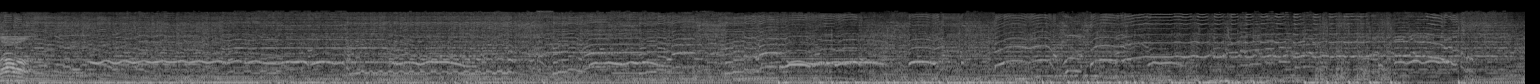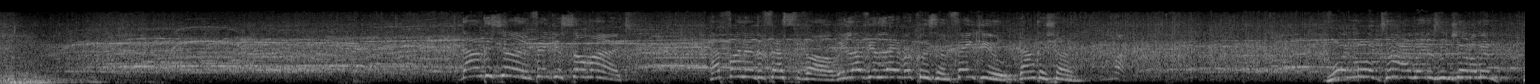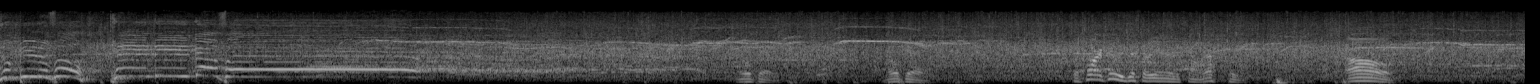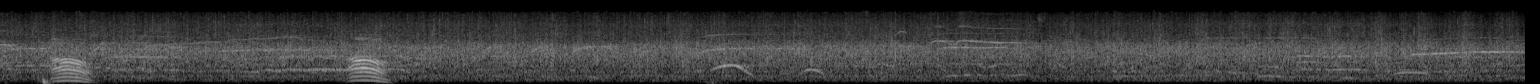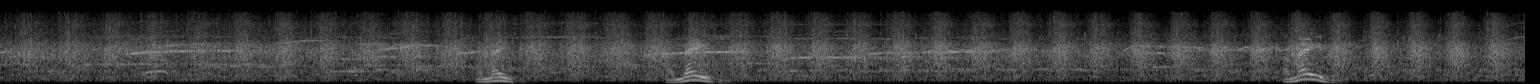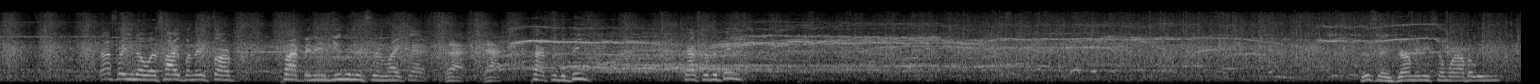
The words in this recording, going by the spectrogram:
Lord. Thank you so much. Have fun at the festival. We love you, Leverkusen. Thank you. Dankeschön. One more time, ladies and gentlemen, the beautiful Candy Dulfer. Okay. Okay. So part two is just the end of the song. That's cool. Oh. Oh. Oh. amazing. Amazing. That's how you know it's hype when they start clapping in unison like that. That, that. Clap to the beat. Clap to the beat. This is in Germany somewhere, I believe.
